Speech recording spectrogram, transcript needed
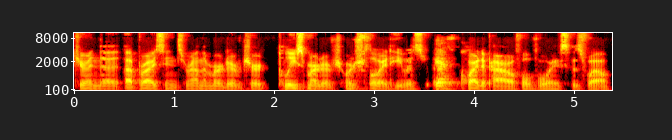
during the uprisings around the murder of George, police murder of George Floyd, he was yeah. a, quite a powerful voice as well.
